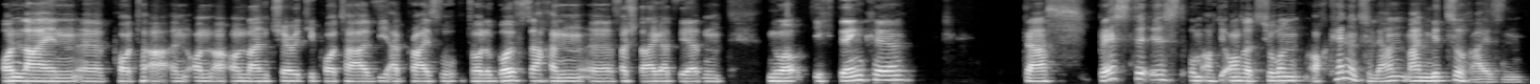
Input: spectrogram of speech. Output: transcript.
online äh, Portal, ein online Charity Portal, VI Price, wo tolle Golfsachen äh, versteigert werden. Nur ich denke, das Beste ist, um auch die Organisation auch kennenzulernen, mal mitzureisen.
